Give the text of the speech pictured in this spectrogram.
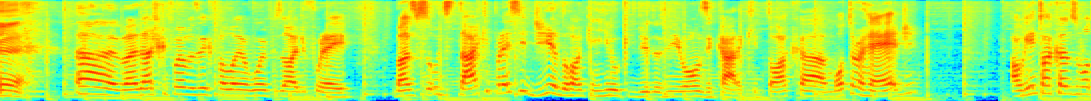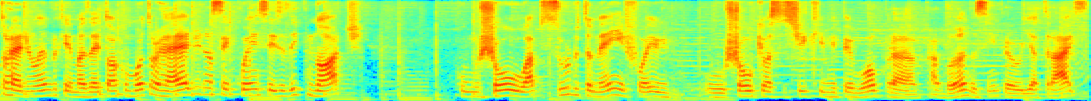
É. Ah, mas acho que foi você que falou em algum episódio por aí. Mas o destaque pra esse dia do Rock in Rio de 2011, cara, que toca Motorhead. Alguém toca antes do Motorhead, não lembro quem, mas aí toca o Motorhead na sequência Slipknot, com um show absurdo também, e foi o show que eu assisti que me pegou pra, pra banda, assim, pra eu ir atrás.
